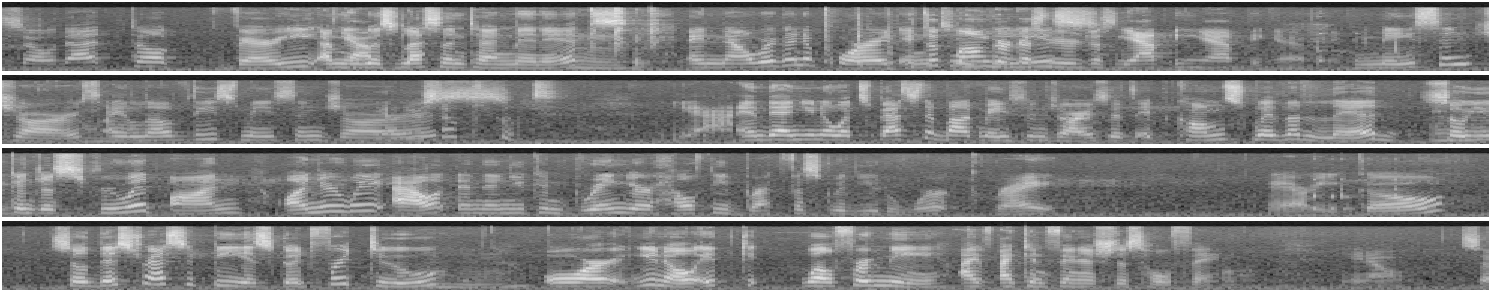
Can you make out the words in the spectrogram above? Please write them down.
So that took very. I mean, Yeah. Mm. it was less than ten minutes, and now we're gonna pour it, It into took longer because we were just yapping, yapping, yapping. mason jars. I love these mason Yeah, they're jars. so cute. Yeah, and then you know what's best about mason jars is it comes with a lid, so Mm-hmm. you can just screw it on on your way out, and then you can bring your healthy breakfast with you to work. Right. There you go. So this recipe is good for 2 Mm-hmm. or you know it. Well, for me, I, I can finish this whole thing. You know, so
